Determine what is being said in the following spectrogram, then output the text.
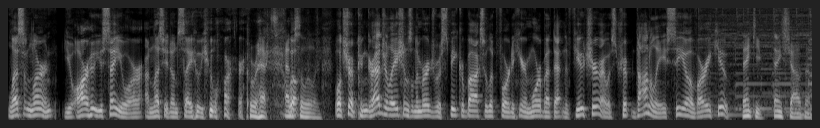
Lesson learned you are who you say you are, unless you don't say who you are. Correct. Absolutely. Well, well, Tripp, congratulations on the merger with SpeakerBox. We look forward to hearing more about that in the future. I was Tripp Donnelly, CEO of REQ. Thank you. Thanks, Jonathan.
